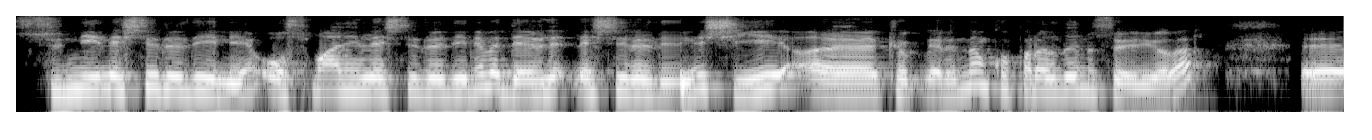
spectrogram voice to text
Sünnileştirildiğini, Osmanileştirildiğini ve devletleştirildiğini, Şii e, köklerinden koparıldığını söylüyorlar. E,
